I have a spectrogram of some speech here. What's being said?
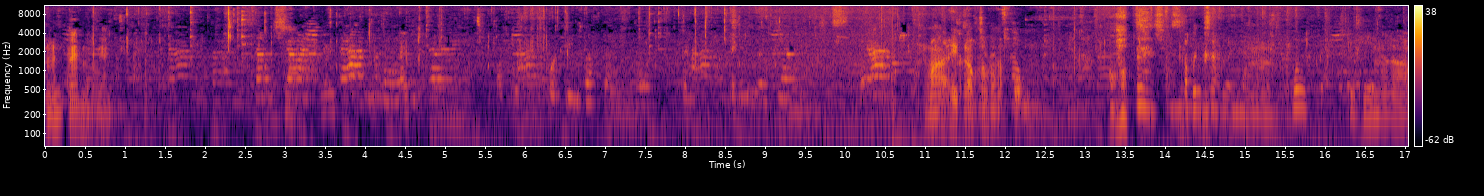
mm, มแป้งแบบเนี้ยมาอีกแล้วครับผมขอบคุณค่ะอืมนี่แล้ว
